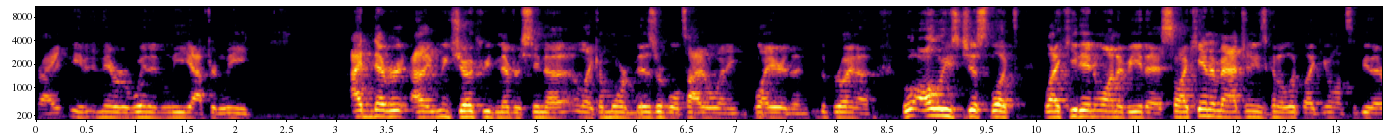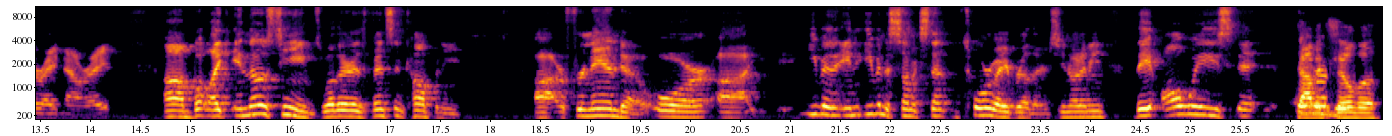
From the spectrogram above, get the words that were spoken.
right? And they were winning league after league. I'd never. I, we joked we'd never seen a like a more miserable title winning player than De Bruyne, who always just looked like he didn't want to be there. So I can't imagine he's going to look like he wants to be there right now, right? Um, but like in those teams, whether it's Vincent Kompany uh, or Fernando or uh, even in even to some extent Touré brothers, you know what I mean? They always uh, David Silva,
